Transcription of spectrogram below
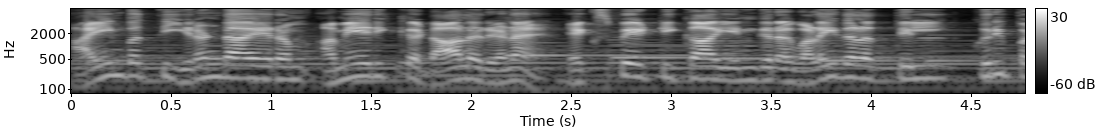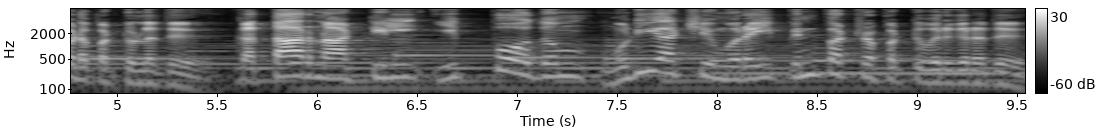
ஐம்பத்தி இரண்டாயிரம் அமெரிக்க டாலர் என எக்ஸ்பேட்டிகா என்கிற வலைதளத்தில் குறிப்பிடப்பட்டுள்ளது. கத்தார் நாட்டில் இப்போதும் முடியாட்சி முறை பின்பற்றப்பட்டு வருகிறது.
